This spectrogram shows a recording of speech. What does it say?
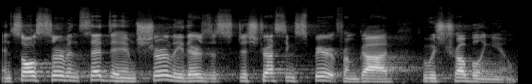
And Saul's servant said to him, Surely there's a distressing spirit from God who is troubling you.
